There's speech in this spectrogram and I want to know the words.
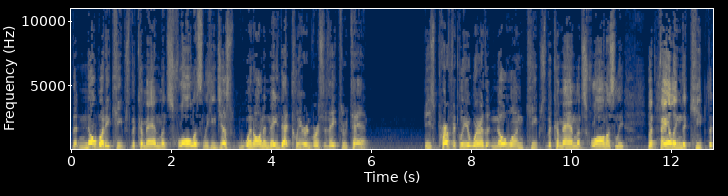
that nobody keeps the commandments flawlessly. He just went on and made that clear in verses 8 through 10. He's perfectly aware that no one keeps the commandments flawlessly. But failing to keep the,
